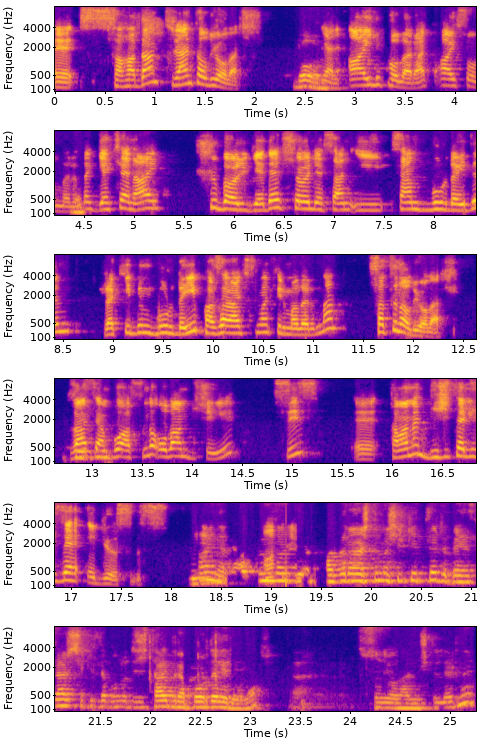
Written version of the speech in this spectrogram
e, sahadan trend alıyorlar. Doğru. Yani aylık olarak ay sonlarında geçen ay şu bölgede şöyle sen iyi sen buradaydın rakibin buradayı pazar araştırma firmalarından satın alıyorlar. Zaten bu aslında olan bir şeyi siz e, tamamen dijitalize ediyorsunuz. Aynen. Aslında pazar araştırma şirketleri de benzer şekilde bunu dijital bir raporda veriyorlar. e, Sunuyorlar müşterilerine.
